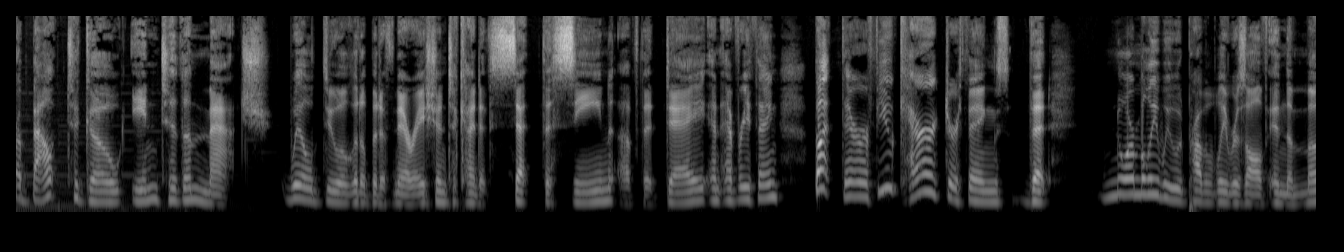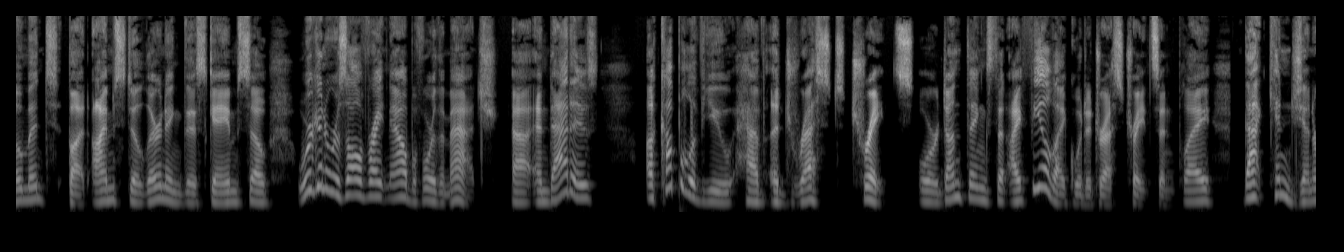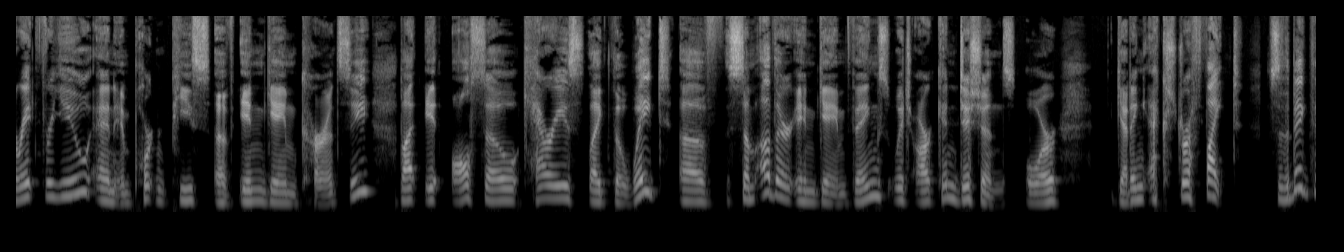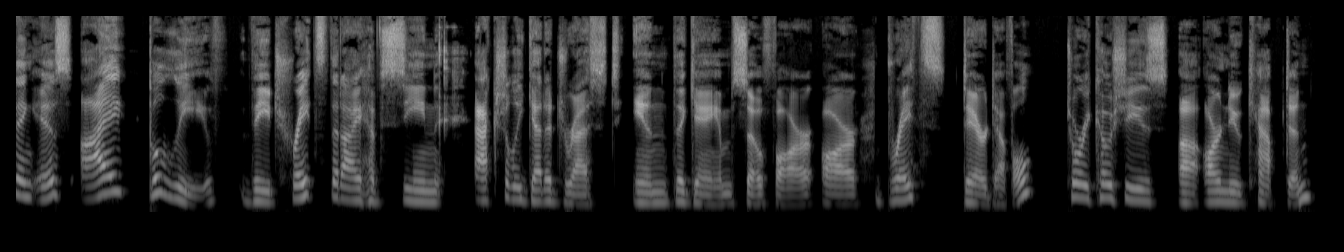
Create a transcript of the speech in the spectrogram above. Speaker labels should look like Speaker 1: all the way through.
Speaker 1: Are about to go into the match. We'll do a little bit of narration to kind of set the scene of the day and everything, but there are a few character things that normally we would probably resolve in the moment, but I'm still learning this game, so we're going to resolve right now before the match. Uh, and that is a couple of you have addressed traits or done things that I feel like would address traits in play. That can generate for you an important piece of in game currency, but it also carries like the weight of some other in game things, which are conditions or getting extra fight. So the big thing is, I believe the traits that I have seen actually get addressed in the game so far are Braith's Daredevil, Torikoshi's uh, our new captain,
